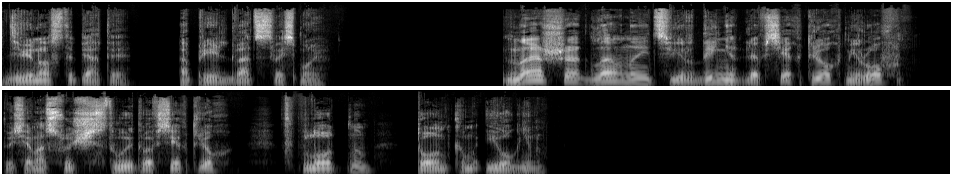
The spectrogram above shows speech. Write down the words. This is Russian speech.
95. Апрель 28. Наша главная твердыня для всех трех миров, то есть она существует во всех трех, в плотном, тонком и огненном.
